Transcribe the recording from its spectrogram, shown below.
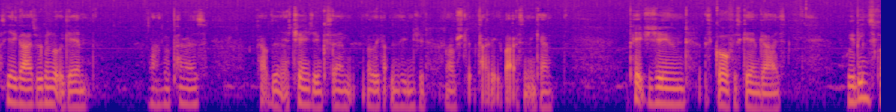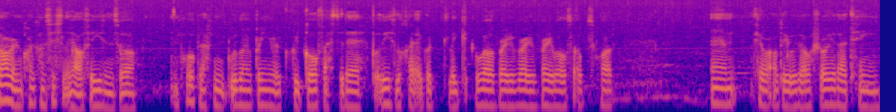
So yeah, guys, we're going to go at the game. Leandro Perez, captain, has changed him because um, another captain's injured. I'm just tactics back as something can. Pitch zoomed. Let's go for this game, guys. We've been scoring quite consistently all season, so I'm hoping I can. We're going to bring you a good goal fest today. But these look like a good, like, well, very, very, very well set up squad. Um, so what I'll do is I'll show you their team.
